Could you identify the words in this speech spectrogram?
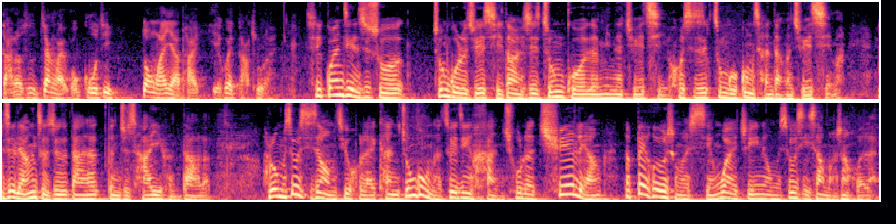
打的是将来我估计东南亚牌也会打出来。其实关键是说中国的崛起到底是中国人民的崛起，或是中国共产党的崛起嘛？这两者就是大家本质差异很大了。好了，我们休息一下，我们就回来看中共呢最近喊出了缺粮，那背后有什么弦外之音呢？我们休息一下，马上回来。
